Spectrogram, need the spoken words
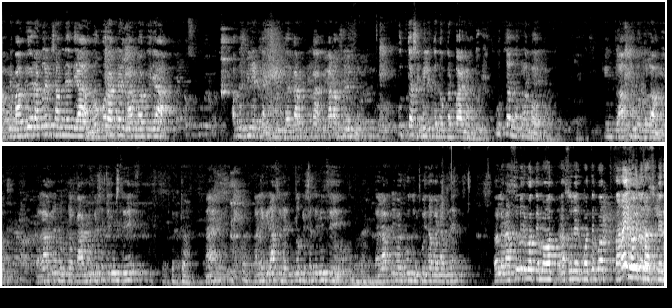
আপনি বাবরিও রাখলেন সামনে দিয়া নখও রাখলেন লম্বা কইরা। আপনার বিলেট নাই দরকার কাটার শরীর নাই কুত্তা সে বিলেটে নখ কাটবায় না কুত্তার নখ লম্বা হবে। কিন্তু আপনার নখ লম্বা তাহলে আপনার লোকটা কার লোকের সাথে মিশছে? হ্যাঁ? তাহলে কি রাসুলের লোকের সাথে মিলছে তাহলে আপনি এবার বুঝুন কই যাবেন আপনি? তাহলে রাসুলের মতে মত রাসুলের পথে পথ তারাই হইল রাসুলের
